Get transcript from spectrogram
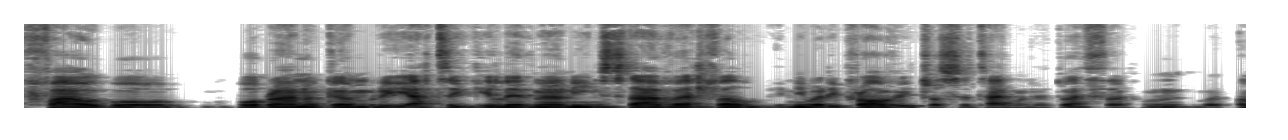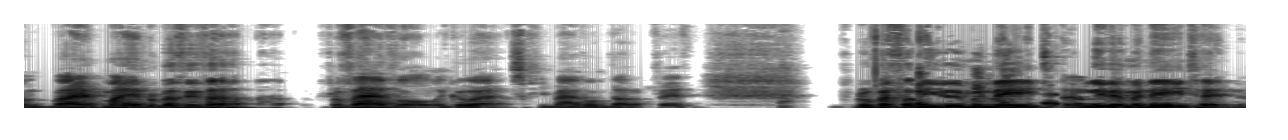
phawb o bob rhan o Gymru at ei gilydd mewn un stafell fel ni wedi profi dros y tair mlynedd diwethaf. Mae'n mae rhywbeth eitha rhyfeddol, yn gwe, os chi'n meddwl amdano'r peth. Rhywbeth o'n i ddim yn neud, o'n i ddim yn neud hyn.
